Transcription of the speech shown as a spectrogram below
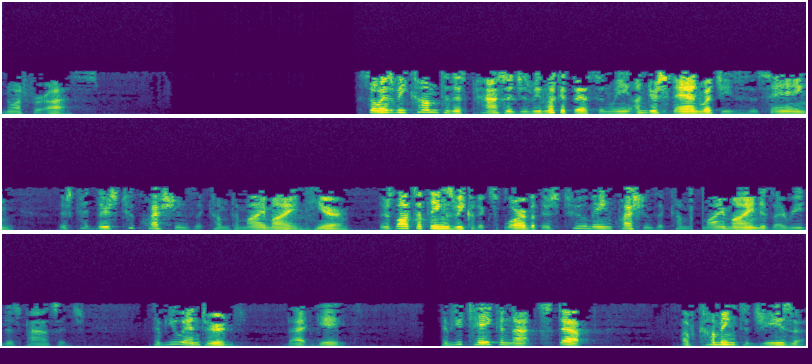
not for us. So as we come to this passage, as we look at this and we understand what Jesus is saying, there's, there's two questions that come to my mind here. There's lots of things we could explore, but there's two main questions that come to my mind as I read this passage. Have you entered that gate? Have you taken that step of coming to Jesus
